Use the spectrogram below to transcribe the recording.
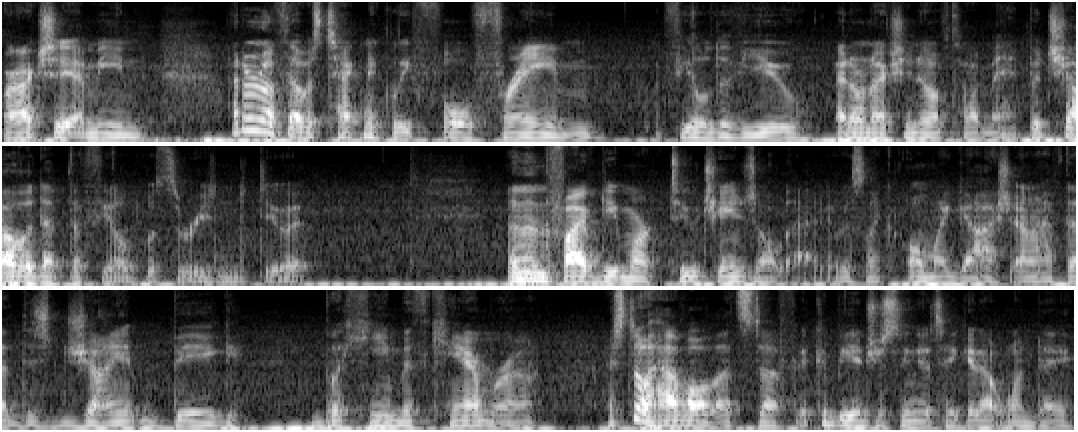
or actually i mean i don't know if that was technically full frame field of view i don't actually know off the top of my head but shallow depth of field was the reason to do it and then the 5d mark ii changed all that it was like oh my gosh i don't have to have this giant big behemoth camera i still have all that stuff it could be interesting to take it out one day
